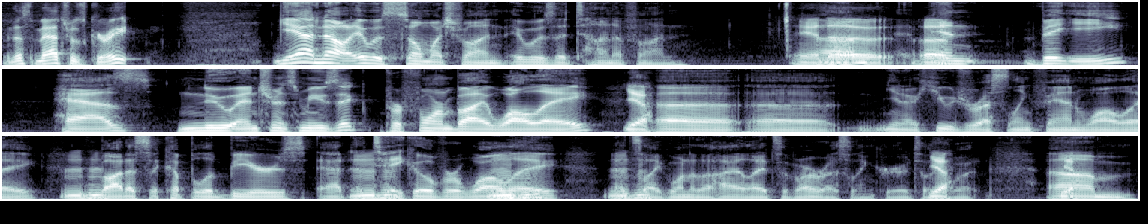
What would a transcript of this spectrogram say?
And this match was great. Yeah, no, it was so much fun. It was a ton of fun. And Um, uh, uh, and Big E has new entrance music performed by Wale. Yeah. Uh, uh, you know, huge wrestling fan Wale Mm-hmm. bought us a couple of beers at a takeover Wale. That's like one of the highlights of our wrestling career. Tell Mm-hmm. Yeah. you what. Yeah. Um,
